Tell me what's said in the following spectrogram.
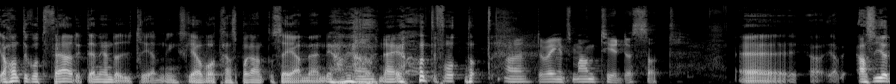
Jag har inte gått färdigt en enda utredning, ska jag vara transparent och säga, men jag, jag, nej, jag har inte fått något. Nej, det var inget som antyddes. Så att, Eh, alltså jag,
